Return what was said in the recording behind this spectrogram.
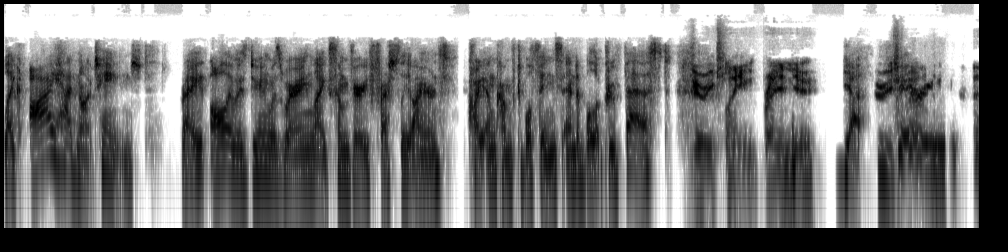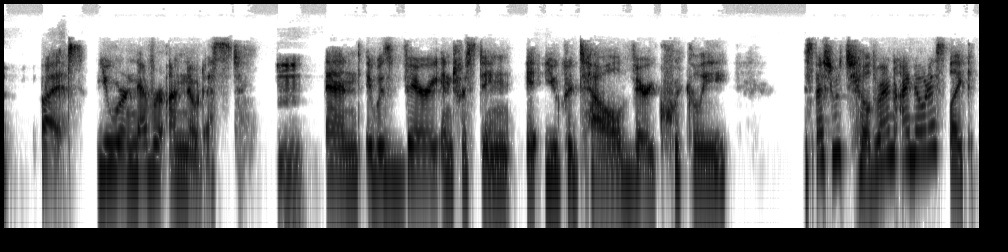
like I had not changed, right? All I was doing was wearing like some very freshly ironed, quite uncomfortable things and a bulletproof vest. Very clean, brand new. Yeah, very. very but you were never unnoticed. Mm. And it was very interesting. It, you could tell very quickly, especially with children, I noticed like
